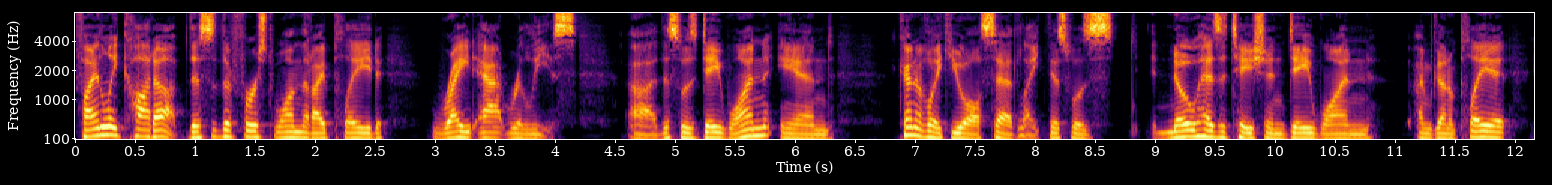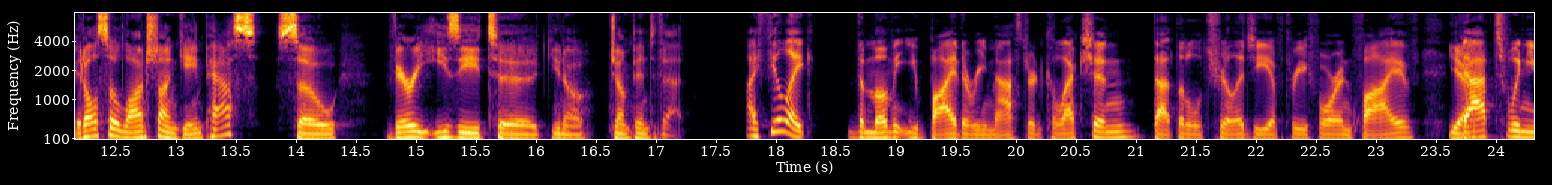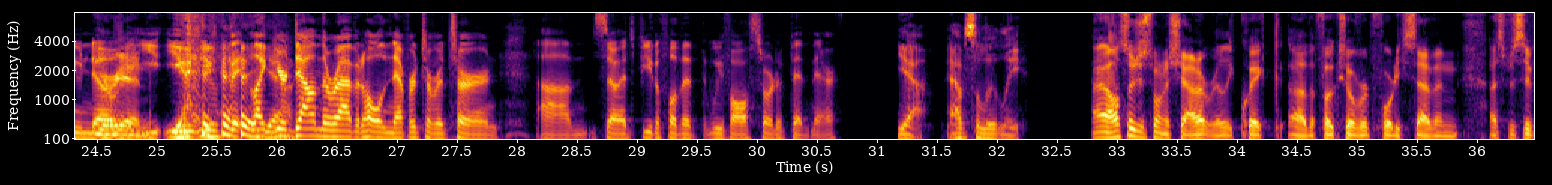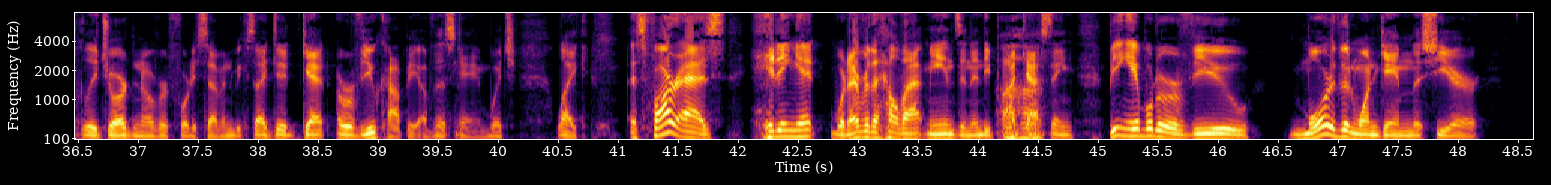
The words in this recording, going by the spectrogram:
finally caught up. This is the first one that I played right at release. Uh, this was day one, and kind of like you all said, like this was no hesitation. Day one, I'm going to play it. It also launched on Game Pass, so very easy to you know jump into that. I feel like the moment you buy the remastered collection, that little trilogy of three, four, and five, Yeah. that's when you know You're that in. you, you, you've been, like Yeah. you're down the rabbit hole, never to return. Um, so it's beautiful that we've all sort of been there. Yeah, absolutely. I also just want to shout out really quick uh, the folks over at 47, uh, specifically Jordan over at 47, because I did get a review copy of this game, which, like, as far as hitting it, whatever the hell that means in indie Uh-huh. podcasting, being able to review more than one game this year,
